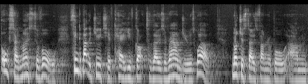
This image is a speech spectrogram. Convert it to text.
but also most of all, think about the duty of care you've got to those around you as well. not just those vulnerable um,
